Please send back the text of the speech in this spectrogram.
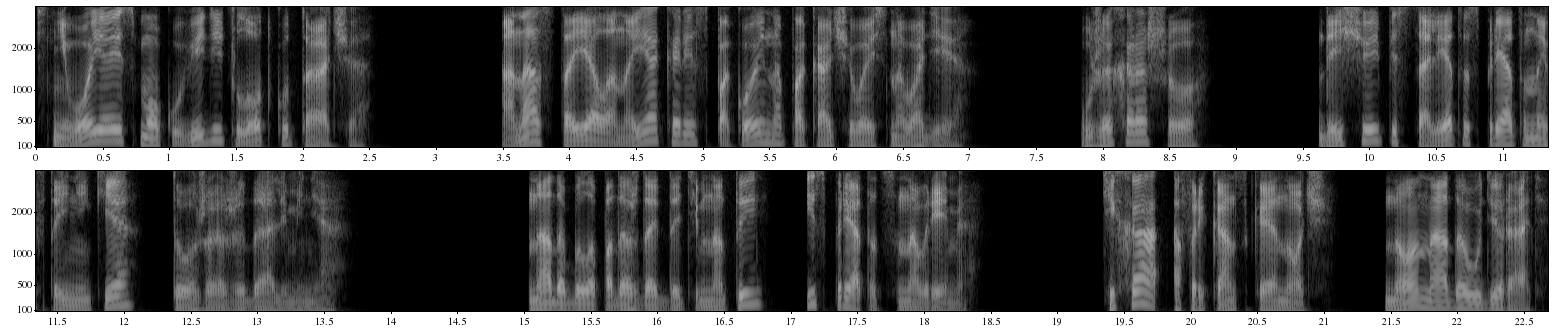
С него я и смог увидеть лодку Тача — она стояла на якоре, спокойно покачиваясь на воде. Уже хорошо. Да еще и пистолеты, спрятанные в тайнике, тоже ожидали меня. Надо было подождать до темноты и спрятаться на время. Тиха африканская ночь, но надо удирать.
